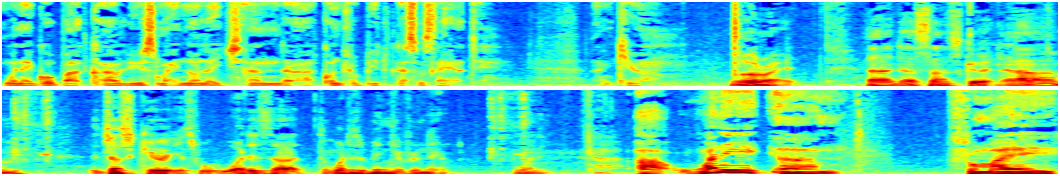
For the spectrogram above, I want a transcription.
when I go back, I'll use my knowledge and uh, contribute to the society. Thank you. All right, uh, that sounds good. Um, just curious, what is that? What is the meaning of your name, Wani? Uh, Wani, um, from my,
